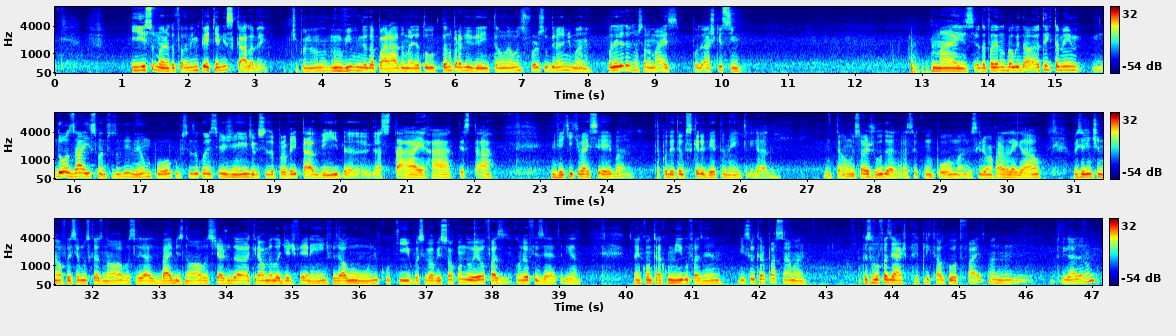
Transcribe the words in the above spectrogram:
E isso, mano, eu tô falando em pequena escala, velho. Tipo, eu não, não vivo ainda da parada, mas eu tô lutando para viver. Então é um esforço grande, mano. Poderia estar me esforçando mais? Acho que sim. Mas eu tô fazendo um bagulho da. Eu tenho que também dosar isso, mano. Preciso viver um pouco, preciso conhecer gente, preciso aproveitar a vida, gastar, errar, testar. Ver o que, que vai ser, mano. Pra poder ter o que escrever também, tá ligado? Então isso ajuda a se compor, mano. Escrever uma parada legal conhecer gente nova, conhecer músicas novas, tá ligado? Vibes novas, te ajuda a criar uma melodia diferente, fazer algo único que você vai ouvir só quando eu faz, quando eu fizer, tá ligado? Você vai encontrar comigo fazendo. Isso eu quero passar, mano. Porque se eu vou fazer arte para replicar o que o outro faz, mano, tá ligado? Eu não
